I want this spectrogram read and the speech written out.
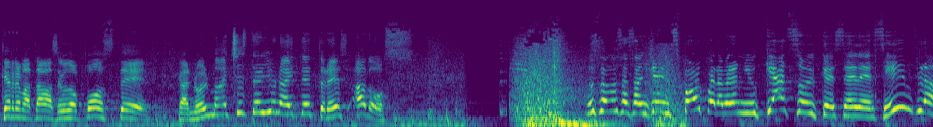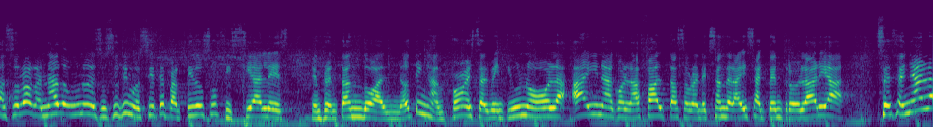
que remataba segundo poste. Ganó el Manchester United 3 a 2. Nos vamos a St. James Park para ver a Newcastle que se desinfla. Solo ha ganado uno de sus últimos siete partidos oficiales, enfrentando al Nottingham Forest al 21. Hola, Aina con la falta sobre Alexander Isaac dentro del área. Se señala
